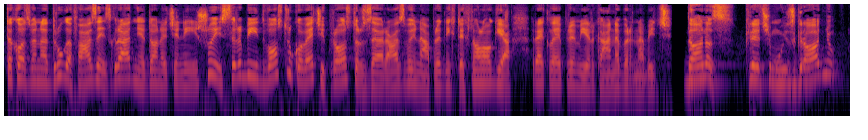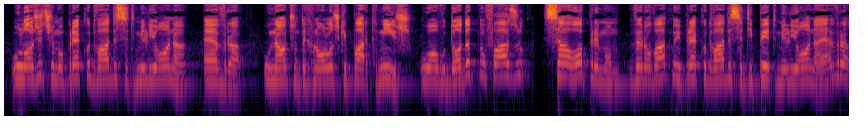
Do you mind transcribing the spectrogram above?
Takozvana druga faza izgradnje doneće Nišu i Srbiji dvostruko veći prostor za razvoj naprednih tehnologija, rekla je premijerka Ana Brnabić. Danas krećemo u izgradnju, uložit ćemo preko 20 miliona evra u Naučno-tehnološki park Niš u ovu dodatnu fazu, sa opremom verovatno i preko 25 miliona evra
